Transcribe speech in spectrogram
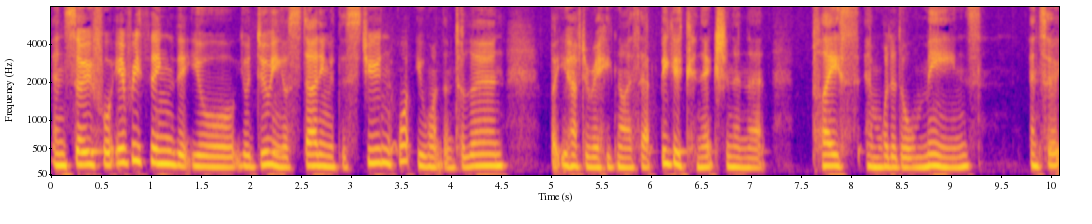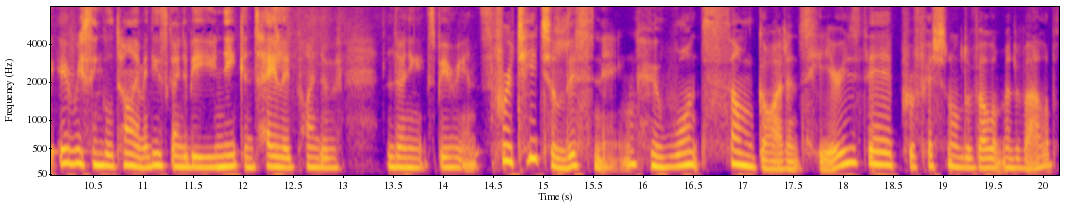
And so for everything that you're you're doing, you're starting with the student, what you want them to learn, but you have to recognize that bigger connection and that place and what it all means. And so every single time it is going to be a unique and tailored kind of learning experience. For a teacher listening who wants some guidance here, is there professional development available?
